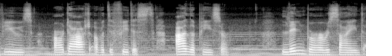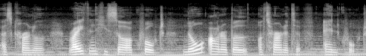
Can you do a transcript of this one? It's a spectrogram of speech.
views are that of a defeatist and a peacer. Lindbergh resigned as colonel, writing he saw, quote, no honourable alternative, end quote,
